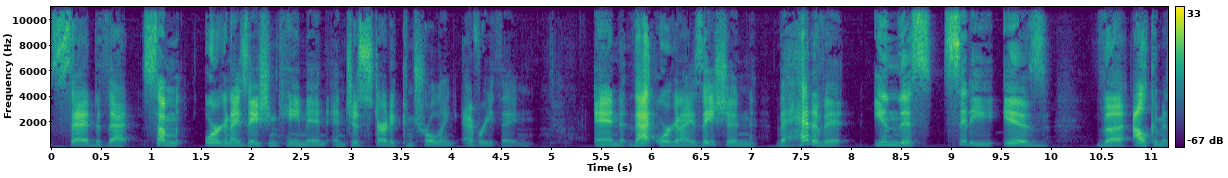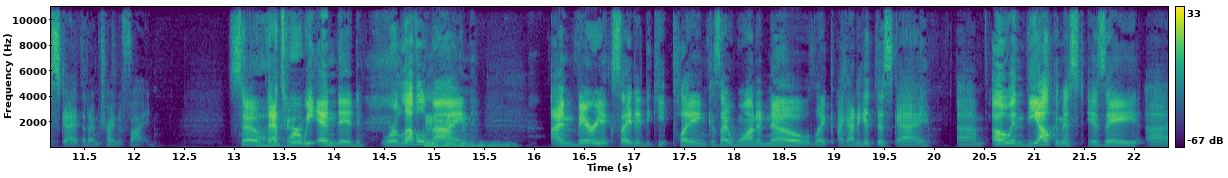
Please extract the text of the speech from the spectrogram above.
said that some organization came in and just started controlling everything and that organization the head of it in this city is the alchemist guy that i'm trying to find so Oh, that's okay. where we ended we're level 9 I'm very excited to keep playing because I want to know, like, I got to get this guy. Um, oh, and the Alchemist is a uh,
